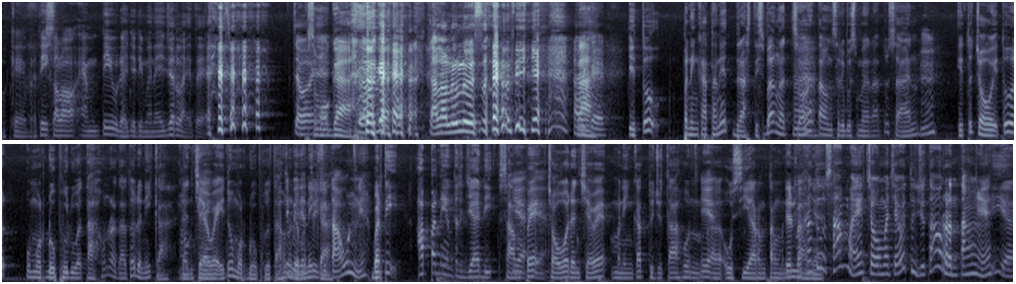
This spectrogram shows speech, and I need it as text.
Oke, berarti kalau MT udah jadi manajer lah itu ya. Cowoknya. Semoga. Semoga. kalau lulus artinya. Nah, Oke. itu peningkatannya drastis banget. Soalnya tahun 1900-an Hmm? itu cowok itu umur 22 tahun rata-rata udah nikah dan Oke. cewek itu umur 20 tahun Berarti udah beda menikah. 7 tahun ya. Berarti apa nih yang terjadi sampai iya. cowok dan cewek meningkat 7 tahun Iya. eh, usia rentang Dan bahkan menikahnya? tuh sama ya, cowok sama cewek 7 tahun rentangnya ya. Iya,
